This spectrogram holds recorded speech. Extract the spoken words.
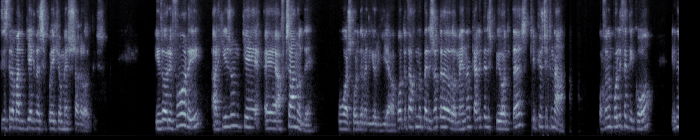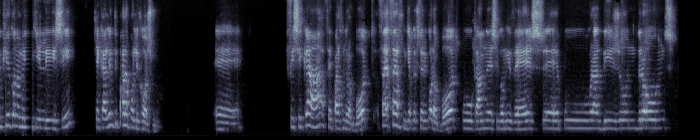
τη στραματική έκταση που έχει ο μέσος αγρότης οι δορυφόροι αρχίζουν και ε, αυξάνονται που ασχολούνται με τη γεωργία. Οπότε θα έχουμε περισσότερα δεδομένα, καλύτερης ποιότητας και πιο συχνά. Αυτό είναι πολύ θετικό, είναι πιο οικονομική λύση και καλύπτει πάρα πολύ κόσμο. Ε, φυσικά θα υπάρχουν ρομπότ, θα, θα έρθουν και από το εξωτερικό ρομπότ που κάνουν συγκομιδές, ε, που ραντίζουν drones,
